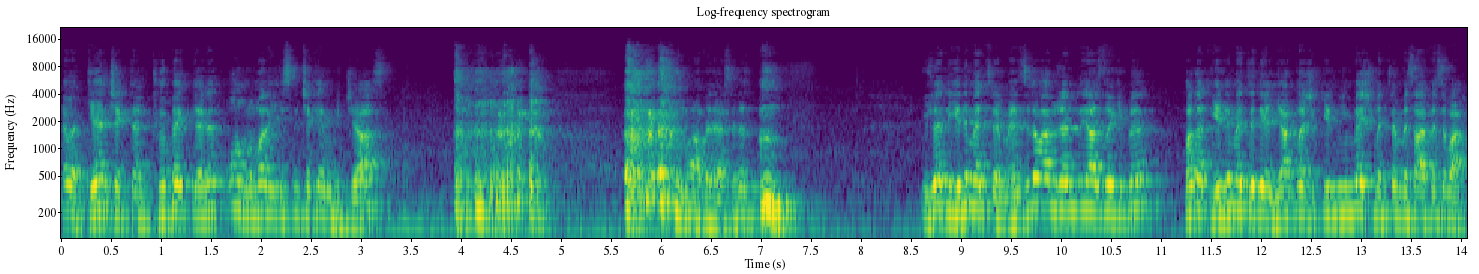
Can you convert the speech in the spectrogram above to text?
Evet gerçekten köpeklerin 10 numara ilgisini çeken bir cihaz. Affedersiniz. Üzerinde 7 metre menzili var üzerinde yazdığı gibi. Fakat 7 metre değil yaklaşık 25 metre mesafesi var.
